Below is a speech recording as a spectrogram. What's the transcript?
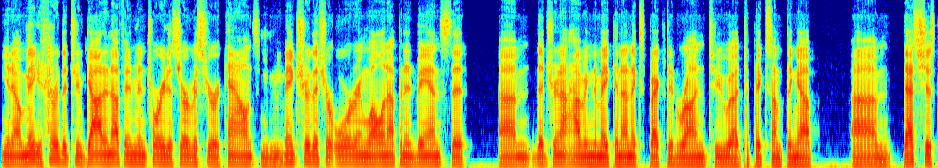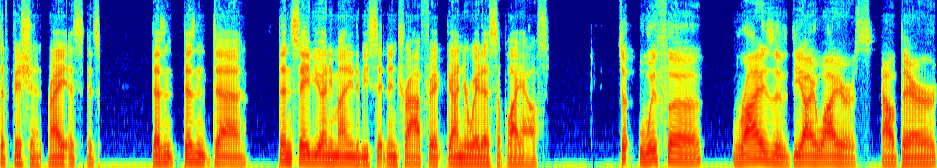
You know, make Yeah. sure that you've got enough inventory to service your accounts. Make sure that you're ordering well enough in advance that um, that you're not having to make an unexpected run to uh, to pick something up. Um, that's just efficient, right? It's it's doesn't doesn't uh, doesn't save you any money to be sitting in traffic on your way to a supply house. So with the rise of DIYers out there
